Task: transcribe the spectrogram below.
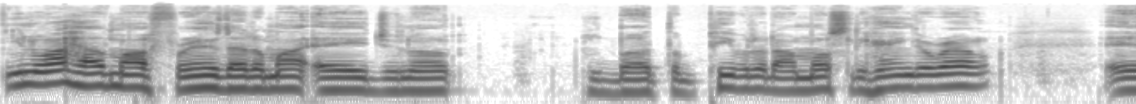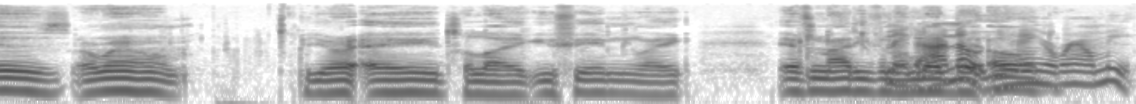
you know, I have my friends that are my age, you know, but the people that I mostly hang around is around your age or like you feel me, like if not even nigga? I know you hang around me.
